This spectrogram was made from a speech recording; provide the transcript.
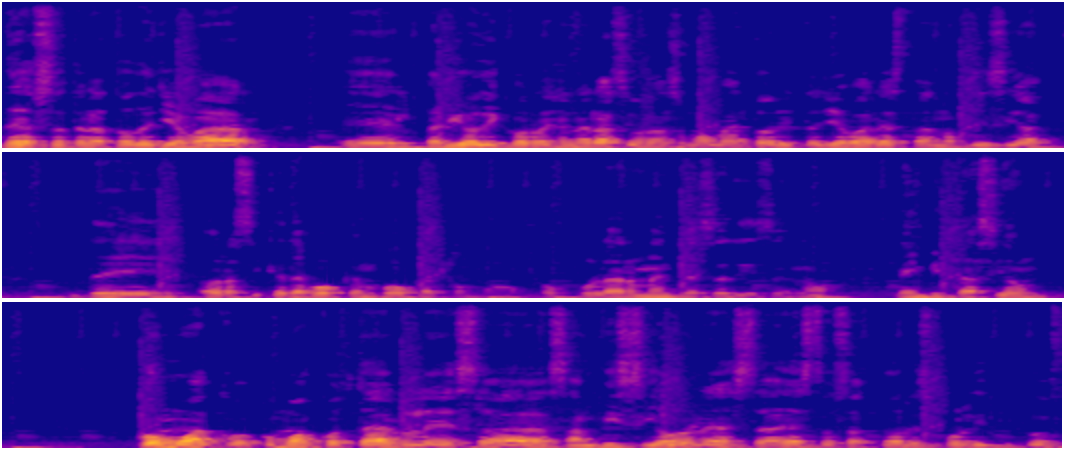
de eso se trató de llevar el periódico Regeneración en su momento, ahorita llevar esta noticia de, ahora sí que de boca en boca, como popularmente se dice, ¿no? La invitación. ¿Cómo, cómo acotarle esas ambiciones a estos actores políticos?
